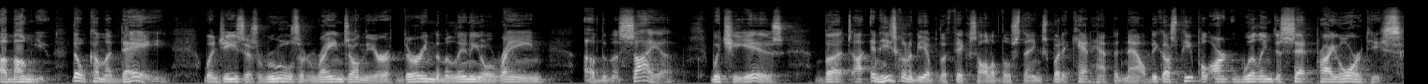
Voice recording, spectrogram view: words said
among you. There'll come a day when Jesus rules and reigns on the earth during the millennial reign of the Messiah, which he is, but uh, and he's going to be able to fix all of those things, but it can't happen now because people aren't willing to set priorities.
